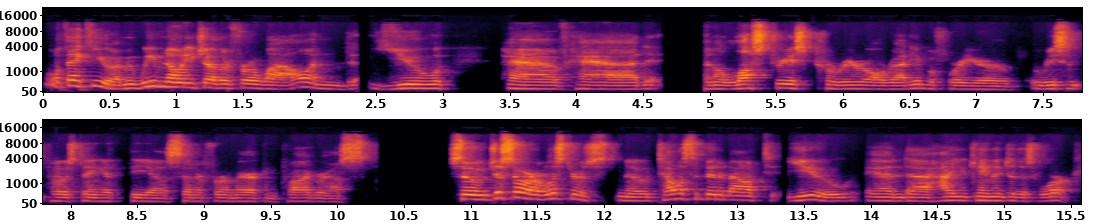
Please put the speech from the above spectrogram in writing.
Well, thank you. I mean, we've known each other for a while, and you have had an illustrious career already before your recent posting at the uh, Center for American Progress. So, just so our listeners know, tell us a bit about you and uh, how you came into this work.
